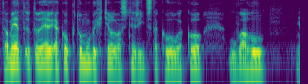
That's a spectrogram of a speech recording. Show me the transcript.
Tam je, to je, jako k tomu bych chtěl vlastně říct takovou jako úvahu, eh,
